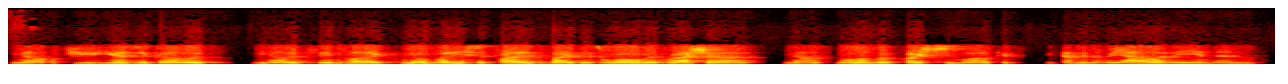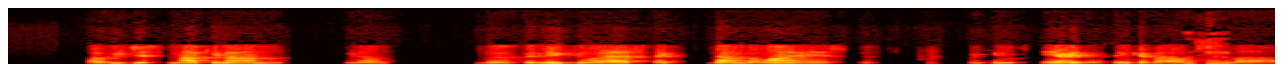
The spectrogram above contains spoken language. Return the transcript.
you know a few years ago. It, you know, it seems like nobody's surprised by this war with Russia. You know, it's no longer a question mark; it's becoming a reality. And then are we just knocking on you know the the nuclear aspect down the line? It's, it's freaking scary to think about. Mhm. And uh,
